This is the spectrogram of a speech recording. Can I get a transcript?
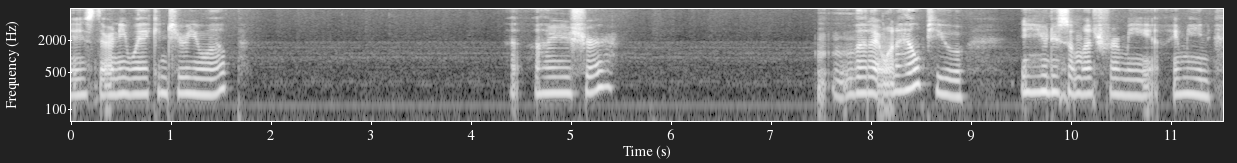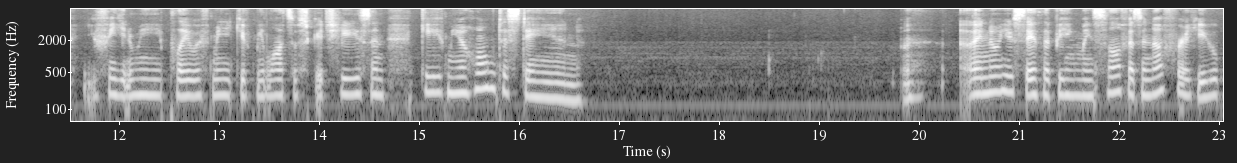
Is there any way I can cheer you up? Uh, Are you sure? But I want to help you. You do so much for me. I mean, you feed me, play with me, give me lots of scritchies, and gave me a home to stay in. Uh, I know you say that being myself is enough for you,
